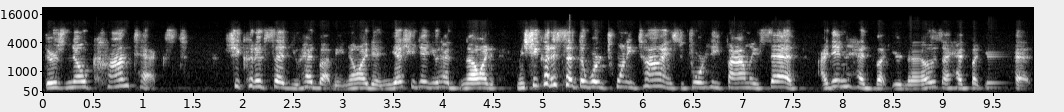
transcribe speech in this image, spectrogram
There's no context. She could have said, "You headbutt me." No, I didn't. Yes, you did. You had no. I, didn't. I mean, she could have said the word 20 times before he finally said, "I didn't headbutt your nose. I headbutt your head."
